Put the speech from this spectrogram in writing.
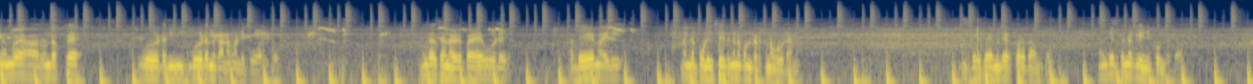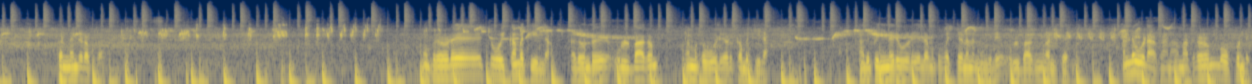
നമ്മൾ ഹാറൂൺ ഡോക്ടറെ വീട് വീടൊന്ന് കാണാൻ വേണ്ടി പോവാണ് കേട്ടോ നല്ല രസമാണ് ഒരു പഴയ വീട്. അതേമാതിരി നല്ല പോളീസ് ചെയ്ത് ഇങ്ങനെ കൊണ്ടുനടക്കുന്ന വീടാണ്. ഒരു ഫാമിലി അടക്കം താമസം. അതിന്റെ അടുത്ത് തന്നെ ക്ലിനിക്ക് ഉണ്ട് കേട്ടോ കണ്ണിന്റെ ഡോക്ടർ മൂപ്പരോട് ചോദിക്കാൻ പറ്റിയില്ല. അതുകൊണ്ട് ഉൾഭാഗം നമുക്ക് വീഡിയോ എടുക്കാൻ പറ്റിയില്ല. അത് പിന്നൊരു വീഡിയോയിൽ നമുക്ക് പറ്റണമെന്നുണ്ടെങ്കിൽ ഉൾഭാഗം കാണിച്ചു തരണം നല്ല വീടാണ് കാണാൻ മാത്രം ഒപ്പുണ്ട്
